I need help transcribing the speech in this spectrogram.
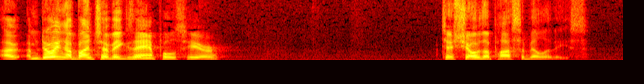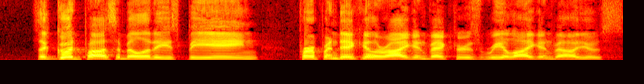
I, I'm doing a bunch of examples here to show the possibilities. The good possibilities being perpendicular eigenvectors, real eigenvalues.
